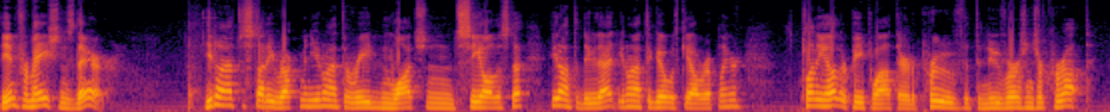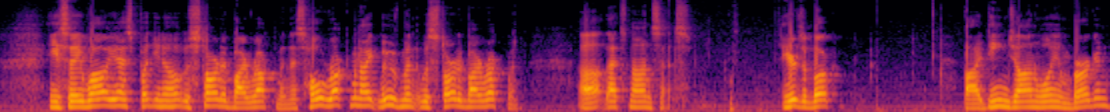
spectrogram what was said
The information's there. You don't have to study Ruckman. You don't have to read and watch and see all this stuff. You don't have to do that. You don't have to go with Gail Riplinger. There's plenty of other people out there to prove that the new versions are corrupt. And you say, well, yes, but you know, it was started by Ruckman. This whole Ruckmanite movement was started by Ruckman. Uh, that's nonsense. Here's a book by Dean John William Burgon,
